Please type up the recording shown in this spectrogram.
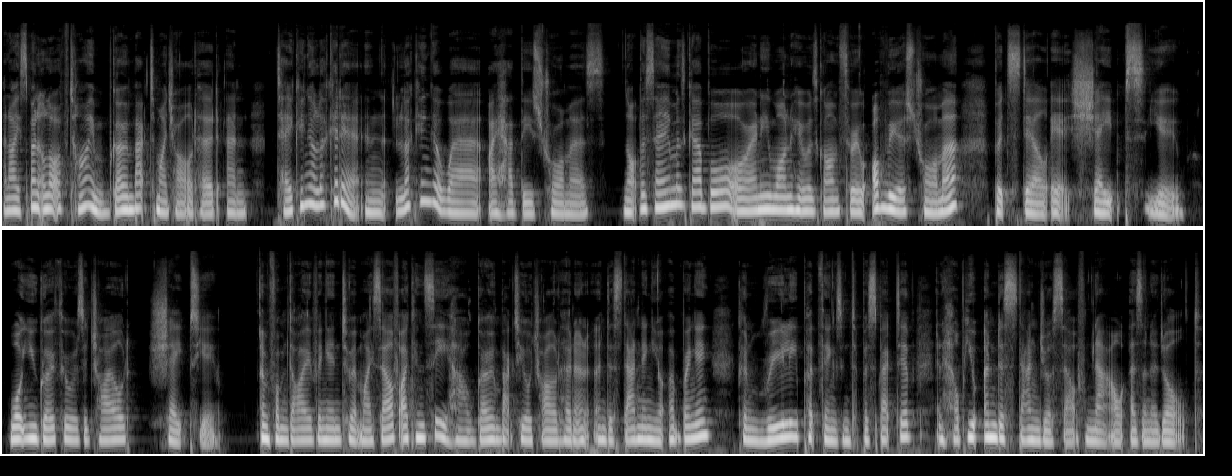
And I spent a lot of time going back to my childhood and taking a look at it and looking at where I had these traumas. Not the same as Gabor or anyone who has gone through obvious trauma, but still it shapes you. What you go through as a child shapes you. And from diving into it myself, I can see how going back to your childhood and understanding your upbringing can really put things into perspective and help you understand yourself now as an adult.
